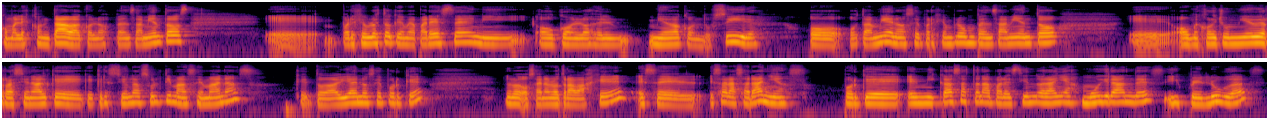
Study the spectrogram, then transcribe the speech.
como les contaba, con los pensamientos eh, por ejemplo, esto que me aparecen y, o con los del miedo a conducir, o, también, no sé, por ejemplo, un pensamiento, eh, o mejor dicho, un miedo irracional que, creció en las últimas semanas, que todavía no sé por qué, no o sea, no lo trabajé, es, el, es a las arañas, porque en mi casa están apareciendo arañas muy grandes y peludas,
